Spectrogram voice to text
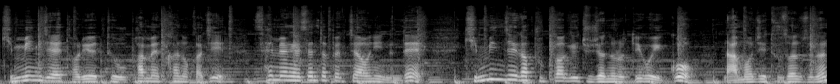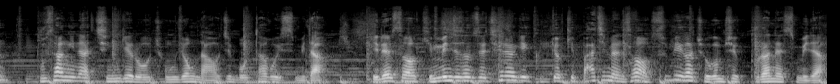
김민재, 더리우트, 우파메카노까지 3명의 센터백 자원이 있는데 김민재가 붙박이 주전으로 뛰고 있고 나머지 두 선수는 부상이나 징계로 종종 나오지 못하고 있습니다. 이래서 김민재 선수의 체력이 급격히 빠지면서 수비가 조금씩 불안했습니다.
